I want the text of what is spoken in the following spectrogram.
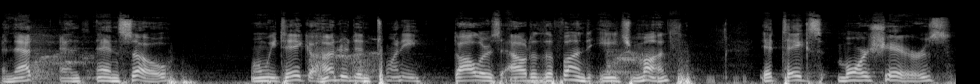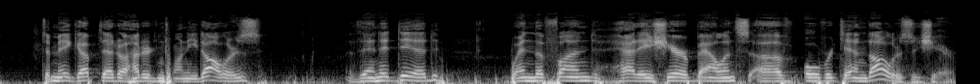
and that and and so when we take hundred and twenty dollars out of the fund each month, it takes more shares to make up that $120 than it did when the fund had a share balance of over $10 a share.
